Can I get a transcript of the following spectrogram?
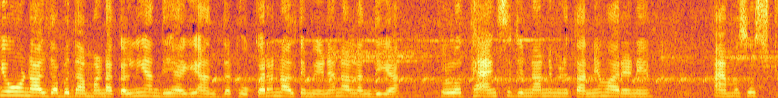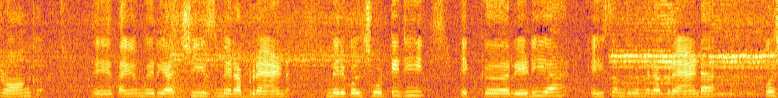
ਘਿਓ ਨਾਲ ਜਾਂ ਬਦਾਮਾਂ ਨਕਲ ਨਹੀਂ ਆਂਦੀ ਹੈਗੀ ਅੰਦ ਦਾ ਠੋਕਰਾਂ ਨਾਲ ਤੇ ਮਿਹਨਤ ਨਾਲ ਆਂਦੀ ਆ। ਚਲੋ ਥੈਂਕਸ ਜਿਨ੍ਹਾਂ ਨੇ ਮੈਨੂੰ ਤਾਨੇ ਮਾਰੇ ਨੇ। ਆਈ ਐਮ ਸੋ ਸਟਰੋਂਗ ਤੇ ਤਾਈਓ ਮੇਰੀ ਆ ਚੀਜ਼, ਮੇਰਾ ਬ੍ਰਾਂਡ ਮੇਰੇ ਕੋਲ ਛੋਟੀ ਜੀ ਇੱਕ ਰੇੜੀ ਆ ਇਹੀ ਸਮਝ ਲਓ ਮੇਰਾ ਬ੍ਰਾਂਡ ਆ। ਕੁਝ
